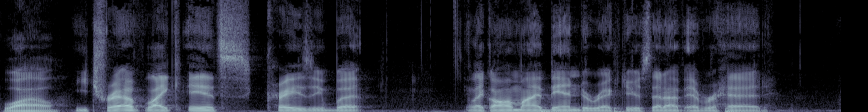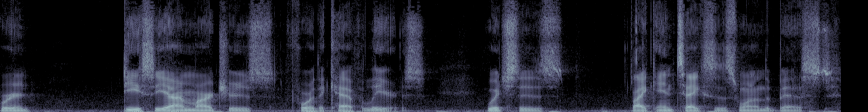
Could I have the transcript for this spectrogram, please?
Wow, you travel like it's crazy but like all my band directors that i've ever had were dci marchers for the cavaliers which is like in texas one of the best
